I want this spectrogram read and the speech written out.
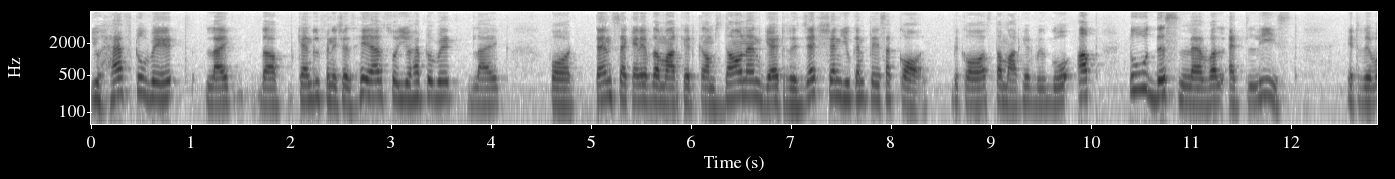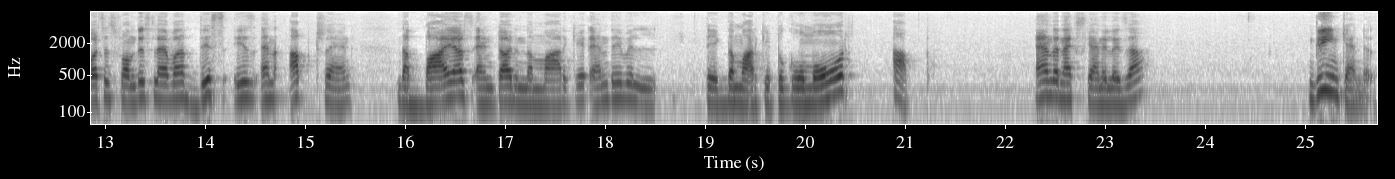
you have to wait like the candle finishes here so you have to wait like for 10 seconds. If the market comes down and get rejection you can place a call because the market will go up to this level at least. It reverses from this level. This is an uptrend. The buyers entered in the market and they will take the market to go more up. And the next candle is a green candle.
